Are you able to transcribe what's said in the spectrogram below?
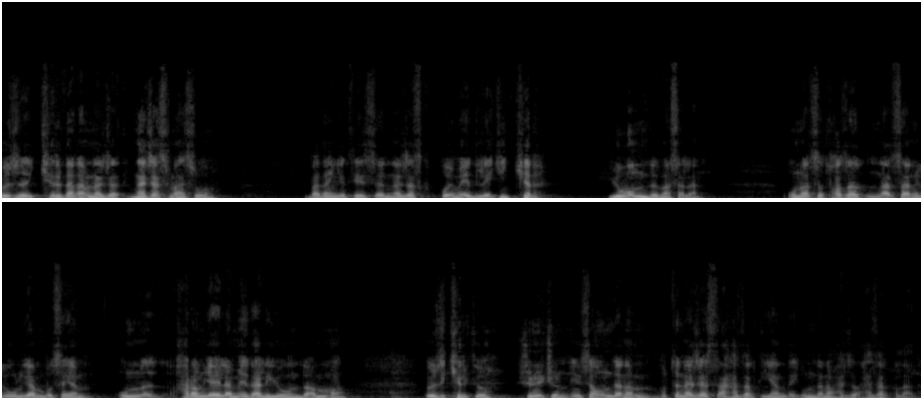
o'zi kirdan ham najas emas u. Badanga tegsa najas qilib qo'ymaydi, lekin kir yuvindi masalan. U narsa toza narsani yuvilgan bo'lsa ham uni haromga aylanmaydi hali yuvindi, ammo o'zi kir-ku. Shuning uchun inson undan ham xuddi najasdan hazar qilgandek undan ham hazar qiladi.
